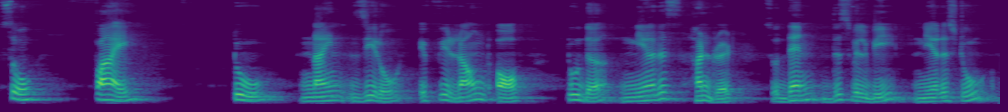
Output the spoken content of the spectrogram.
so 5 2 9 0 if we round off to the nearest 100 so then this will be nearest to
